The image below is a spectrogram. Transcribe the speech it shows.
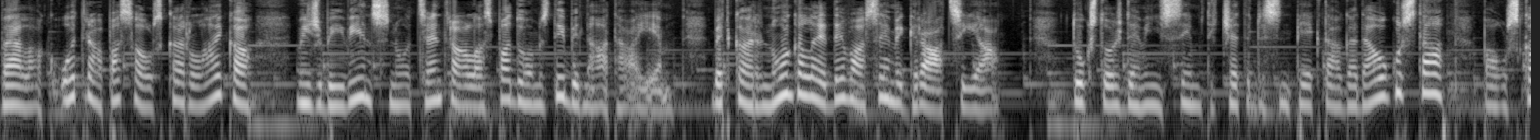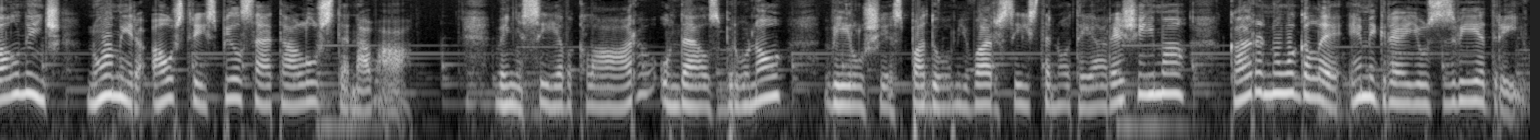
Vēlāk, Otrā pasaules kara laikā, viņš bija viens no centrālās padomas dibinātājiem, bet kara nogalē devās emigrācijā. 1945. gada augustā Pauls Kalniņš nomira Austrijas pilsētā Lustenavā. Viņa sieva Klāra un dēls Bruno, vīlušies padomju varas īstenotajā režīmā, kara nogalē emigrēja uz Zviedriju,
